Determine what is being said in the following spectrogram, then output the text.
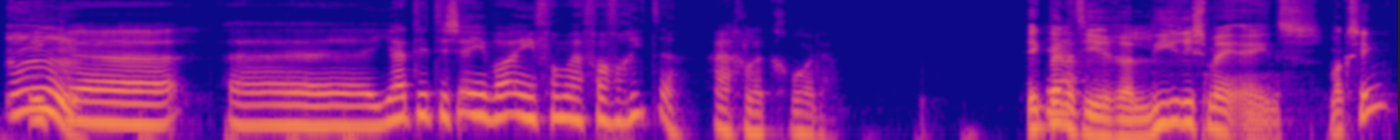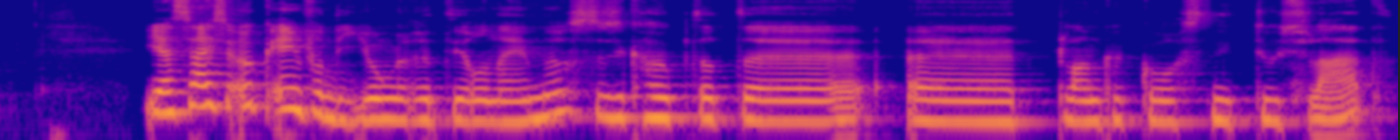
Ik, Mm. eh, eh, ja, dit is een, wel een van mijn favorieten eigenlijk geworden. ik ben ja. het hier lyrisch mee eens. Maxime? Ja, zij is ook een van de jongere deelnemers. Dus ik hoop dat de eh plankenkoorst niet toeslaat.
